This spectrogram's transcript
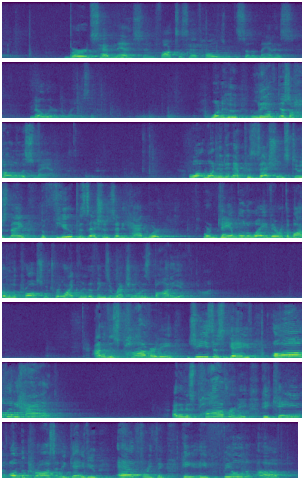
Birds have nests and foxes have holes, but the Son of Man has nowhere to lay his head. One who lived as a homeless man. One who didn't have possessions to his name. The few possessions that he had were, were gambled away there at the bottom of the cross, which were likely the things that were actually on his body at the time. Out of his poverty, Jesus gave all that he had. Out of his poverty, he came on the cross and he gave you everything. He, he filled up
